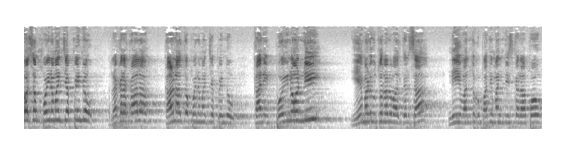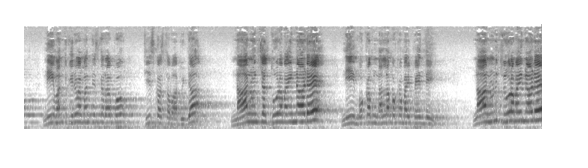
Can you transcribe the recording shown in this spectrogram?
కోసం పోయినామని చెప్పిండ్రు. రకరకాల కారణాలతో పోయినామని చెప్పిండ్రు. కానీ పోయినోడిని ఏమడుగుతున్నారు వాళ్ళు తెలుసా? నీ వంతుకు పది మంది తీసుకురాపో నీ వంతుకు ఇరవై మంది తీసుకురాపో తీసుకొస్తావా బిడ్డ? నా నుంచి దూరమైనాడే నీ ముఖం నల్ల ముఖం అయిపోయింది నా నుంచి దూరమైనాడే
